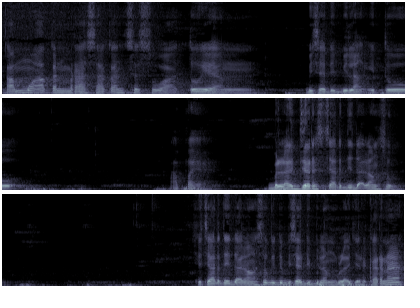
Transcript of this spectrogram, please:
kamu akan merasakan sesuatu yang bisa dibilang itu apa ya belajar secara tidak langsung. Secara tidak langsung itu bisa dibilang belajar. Karena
